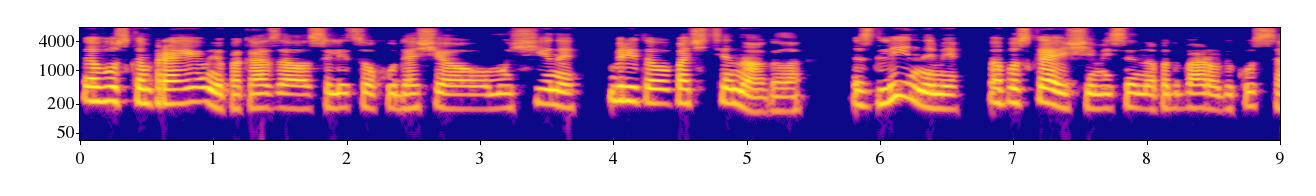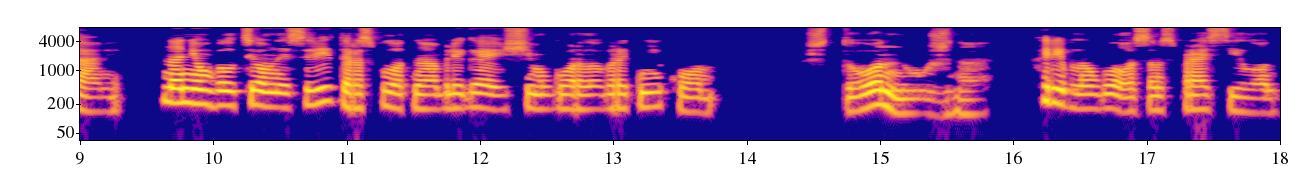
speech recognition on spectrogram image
В узком проеме показалось лицо худощавого мужчины, бритого почти наголо, с длинными, опускающимися на подбородок усами. На нем был темный свитер с плотно облегающим горло воротником. «Что нужно?» – хриплым голосом спросил он.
